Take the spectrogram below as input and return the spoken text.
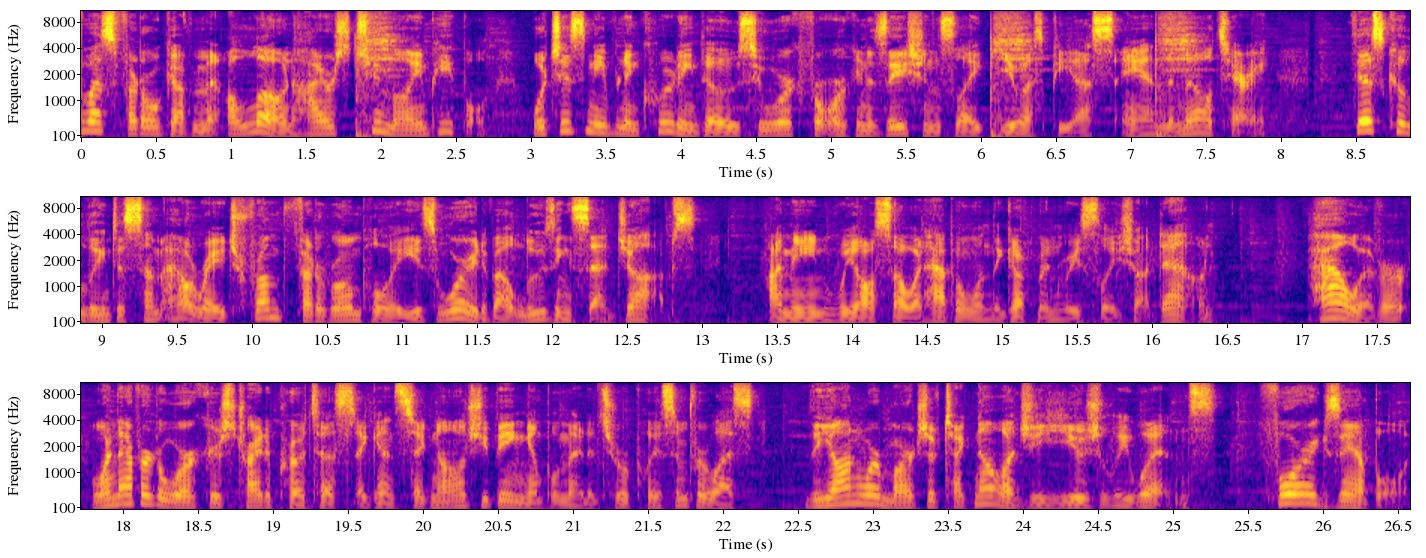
US federal government alone hires 2 million people, which isn't even including those who work for organizations like USPS and the military. This could lead to some outrage from federal employees worried about losing said jobs. I mean, we all saw what happened when the government recently shut down. However, whenever the workers try to protest against technology being implemented to replace them for less, the onward march of technology usually wins. For example,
